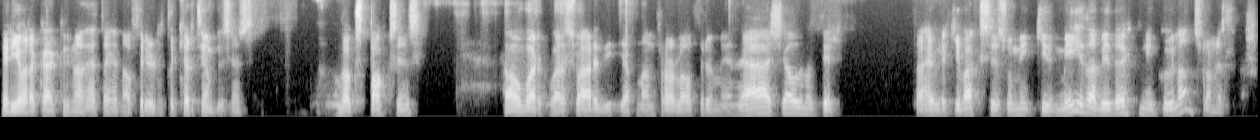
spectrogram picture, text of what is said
þegar ég var að gaggrina þetta hérna á fyrirluta kjörtjámbilsins vöxt báksins þá var, var svarið jafnan frá láþurum en ja, sjáðu nú til. Það hefur ekki vaksið svo mikið miða við aukningu landsframleyslunar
